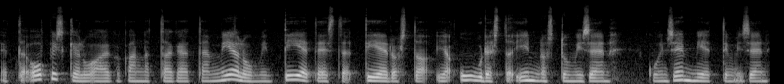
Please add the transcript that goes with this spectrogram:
että opiskeluaika kannattaa käyttää mieluummin tieteestä, tiedosta ja uudesta innostumiseen kuin sen miettimiseen,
